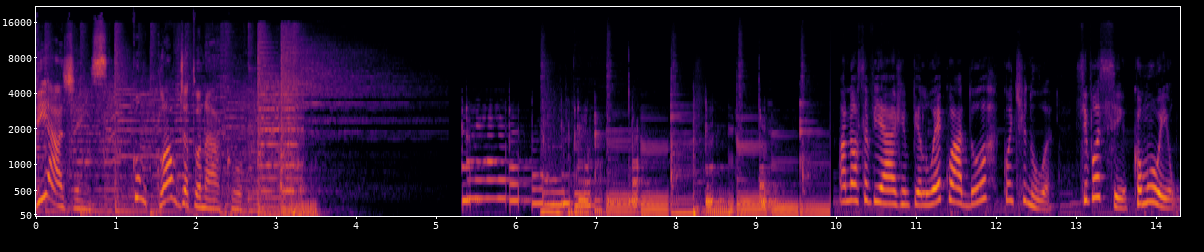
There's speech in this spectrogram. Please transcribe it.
Viagens com Cláudia Tonaco. A nossa viagem pelo Equador continua. Se você, como eu,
